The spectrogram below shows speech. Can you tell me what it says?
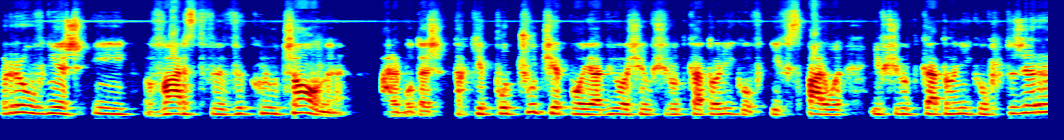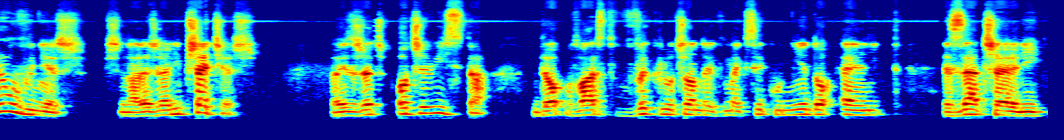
również i warstwy wykluczone, albo też takie poczucie pojawiło się wśród katolików i wsparły i wśród katolików, którzy również przynależeli przecież, to jest rzecz oczywista, do warstw wykluczonych w Meksyku, nie do elit zaczęli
